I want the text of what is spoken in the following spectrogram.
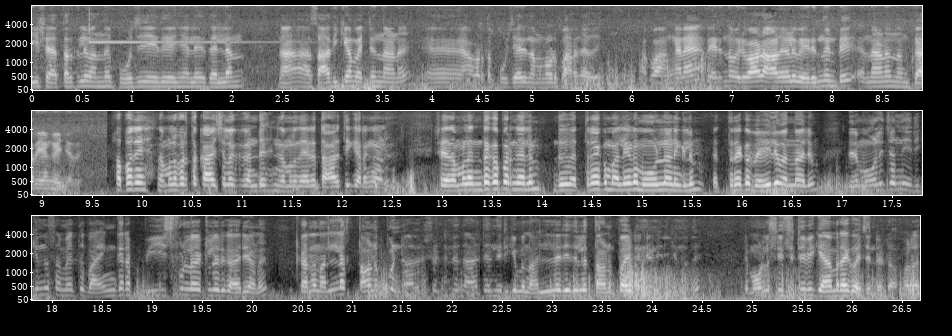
ഈ ക്ഷേത്രത്തിൽ വന്ന് പൂജ ചെയ്ത് കഴിഞ്ഞാൽ ഇതെല്ലാം സാധിക്കാൻ പറ്റുന്നതാണ് അവിടുത്തെ പൂജാരി നമ്മളോട് പറഞ്ഞത്. അപ്പോൾ അങ്ങനെ വരുന്ന ഒരുപാട് ആളുകൾ വരുന്നുണ്ട് എന്നാണ് നമുക്കറിയാൻ കഴിഞ്ഞത്. അപ്പോൾ അതെ നമ്മൾ ഇവിടുത്തെ കാഴ്ചകളൊക്കെ കണ്ട് നമ്മൾ നേരെ താഴത്തേക്ക് ഇറങ്ങാണ്. പക്ഷേ നമ്മൾ എന്തൊക്കെ പറഞ്ഞാലും ഇത് എത്രയൊക്കെ മലയുടെ മുകളിലാണെങ്കിലും എത്രയൊക്കെ വെയിൽ വന്നാലും ഇതിന് മുകളിൽ ചെന്ന് ഇരിക്കുന്ന സമയത്ത് ഭയങ്കര പീസ്ഫുൾ ആയിട്ടുള്ളൊരു കാര്യമാണ്. കാരണം നല്ല തണുപ്പുണ്ട്. ആ ഒരു ഷെഡിന്റെ താഴത്ത് ചെന്നിരിക്കുമ്പോൾ നല്ല രീതിയിൽ തണുപ്പായിട്ട് തന്നെയാണ് ഇരിക്കുന്നത്. ഇതിന്റെ മുകളിൽ സി സി ടി വി ക്യാമറയൊക്കെ വെച്ചിട്ടുണ്ട് കേട്ടോ അവിടെ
